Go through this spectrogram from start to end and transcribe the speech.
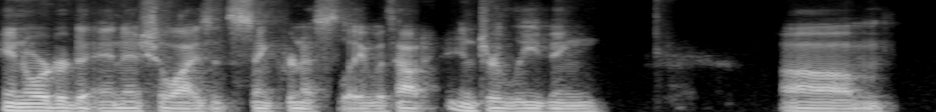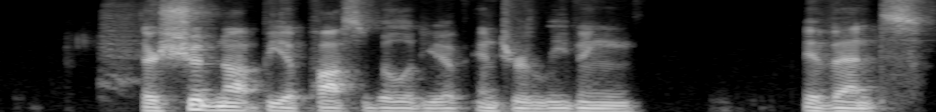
in order to initialize it synchronously without interleaving. Um, there should not be a possibility of interleaving events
